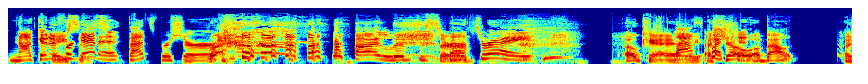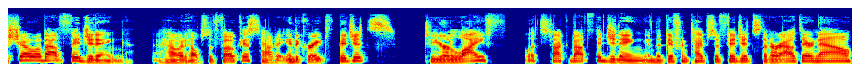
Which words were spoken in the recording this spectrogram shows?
Not going to forget it. That's for sure. right. I live to serve. That's right. okay, Last a question. show about a show about fidgeting, how it helps with focus, how to integrate fidgets to your life. Let's talk about fidgeting and the different types of fidgets that are out there now.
